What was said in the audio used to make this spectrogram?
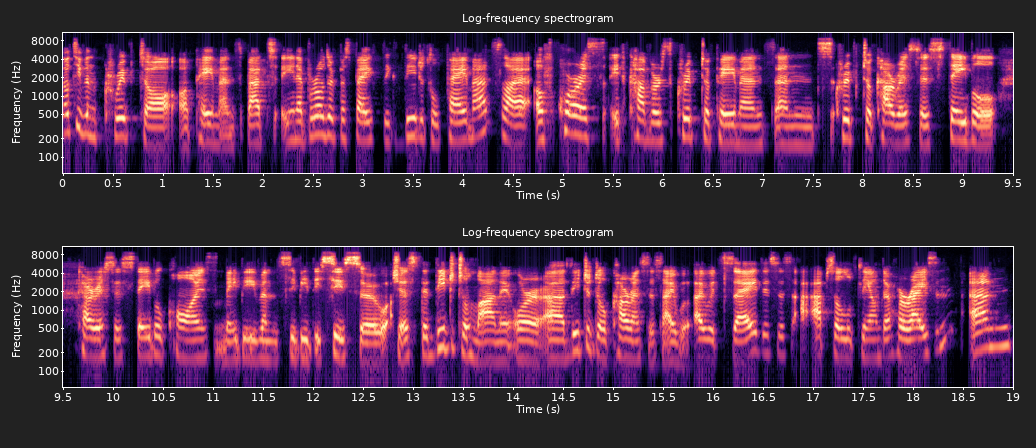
not even crypto uh, payments, but in a broader perspective, digital payments. Like, of course, it covers crypto payments and cryptocurrencies, stable currencies, stable coins, maybe even CBDC. So just the digital money or uh, digital currencies, I, w- I would say. This is absolutely on the horizon. And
